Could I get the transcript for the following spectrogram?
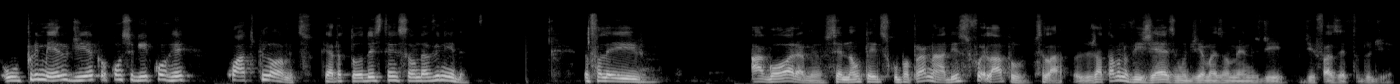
o primeiro dia que eu consegui correr 4 quilômetros, que era toda a extensão da avenida. Eu falei, agora, meu, você não tem desculpa para nada. Isso foi lá pro, sei lá, eu já estava no vigésimo dia mais ou menos de, de fazer todo dia.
